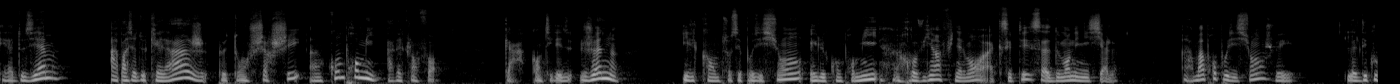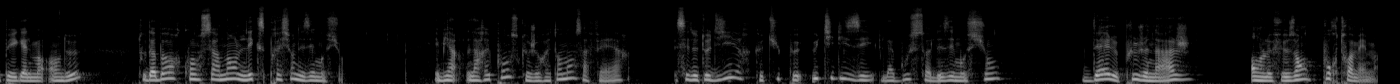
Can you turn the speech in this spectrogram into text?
Et la deuxième, à partir de quel âge peut-on chercher un compromis avec l'enfant? Car quand il est jeune, il campe sur ses positions et le compromis revient finalement à accepter sa demande initiale. Alors ma proposition, je vais la découper également en deux. Tout d'abord, concernant l'expression des émotions. Eh bien, la réponse que j'aurais tendance à faire, c'est de te dire que tu peux utiliser la boussole des émotions dès le plus jeune âge en le faisant pour toi-même.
